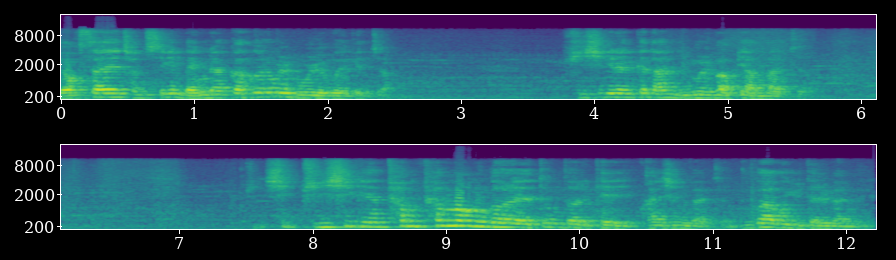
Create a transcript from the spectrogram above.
역사의 전체적인 맥락과 흐름을 보려고 했겠죠. 비식이라니까 난 인물밖에 안 봤죠. 비식, 비식이는 편, 편 먹는 거에 좀 더 이렇게 관심을 갖죠. 누구하고 유대를 갖느냐.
